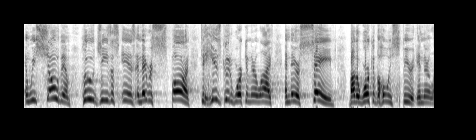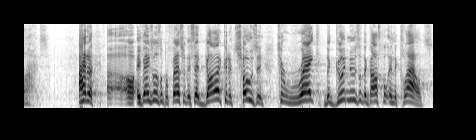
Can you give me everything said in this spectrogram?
and we show them who Jesus is, and they respond to his good work in their life, and they are saved by the work of the Holy Spirit in their lives. I had an evangelism professor that said God could have chosen to write the good news of the gospel in the clouds.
